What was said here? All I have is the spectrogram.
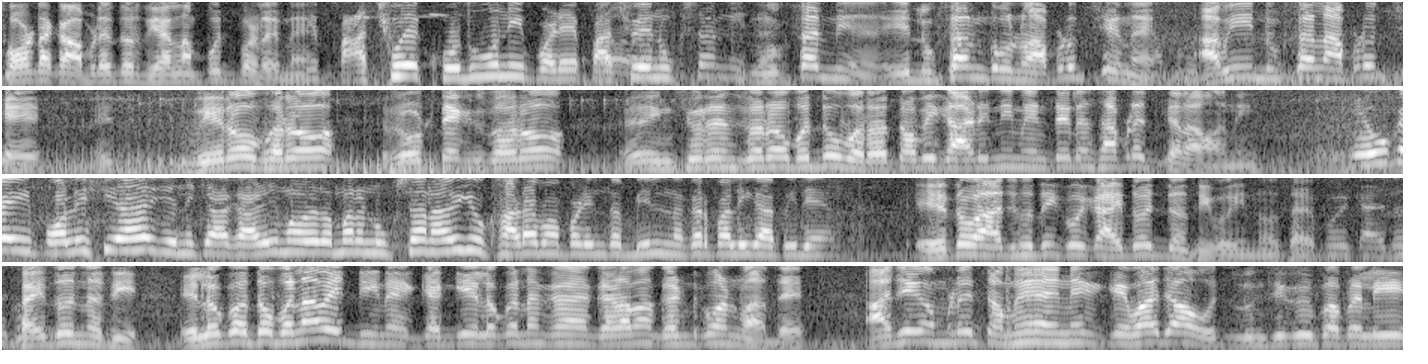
સો ટકા આપણે તો ધ્યાન આપવું જ પડે ને. પાછું એ ખોદવું નહીં પડે પાછું એ નુકસાન નહીં નુકસાન નહીં- એ નુકસાન કોનું? આપણું જ છે ને. આવી નુકસાન આપણું જ છે. વેરો ભરો રોડ ટેક્સ ભરો ઇન્સ્યોરન્સ ભરો બધું ભરો તો બી ગાડીની મેન્ટેનન્સ આપણે જ કરાવવાની. એવું કઈ પોલિસી આવે કે ને કે આ ગાડીમાં હવે તમારે નુકસાન આવી ગયું ખાડામાં પડીને તો બિલ નગરપાલિકા આપી દે એ તો આજ સુધી કોઈ કાયદો જ નથી કોઈનો સાહેબ. કાયદો જ નથી. એ લોકો તો બનાવે જ નહીં ને કેમ કે એ લોકોના ગળામાં ઘંટ કોણ વાતે આજે હમણાં તમે એને કહેવા જાઓ લુન્સીકુઈ પર પેલી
